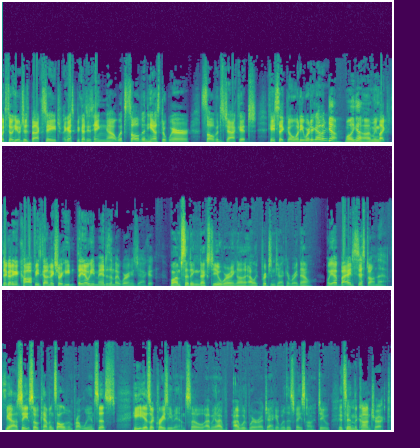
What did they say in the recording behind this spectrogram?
But so he was just backstage. I guess because he's hanging out with Sullivan, he has to wear Sullivan's jacket in case they go anywhere together. Yeah, well, yeah. I mean, Like they're gonna get coffee. He's got to make sure he they know he manages them by wearing his jacket. well, I'm sitting next to you wearing a Alec Pridgeon jacket right now. Well, yeah, but I insist on that. Yeah, see, so Kevin Sullivan probably insists. He is a crazy man, so I mean, I I would wear a jacket with his face on it too. It's in the contract.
